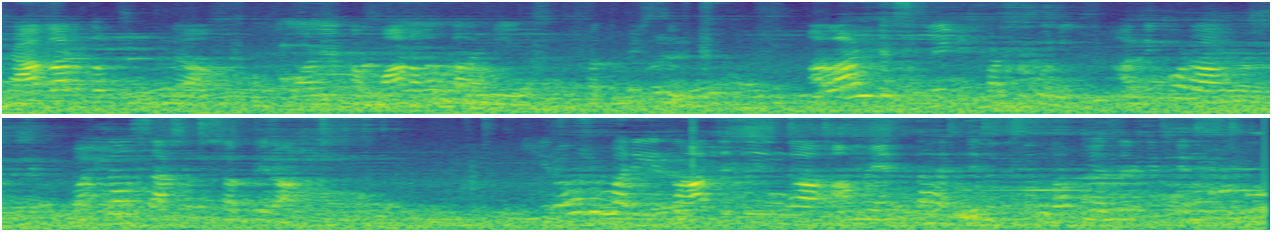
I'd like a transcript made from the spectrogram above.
త్యాగాలతో కూడిన వాళ్ళ యొక్క మానవతాన్ని ప్రతిపిస్తుంది అలాంటి స్త్రీని పట్టుకొని అది కూడా మహిళా శాసనసభ్యురాలు ఈరోజు మరి రాజకీయంగా ఆమె ఎంత ఎదుగుతుందో మీ అందరికీ తెలుసు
